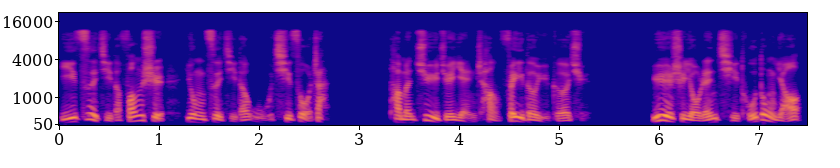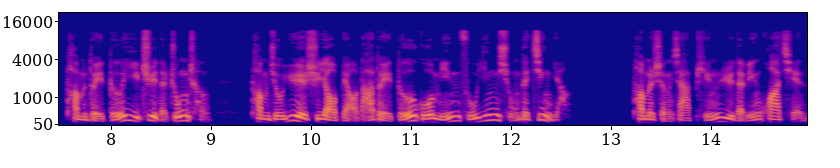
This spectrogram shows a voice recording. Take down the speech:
以自己的方式用自己的武器作战。他们拒绝演唱非德语歌曲。越是有人企图动摇他们对德意志的忠诚，他们就越是要表达对德国民族英雄的敬仰。他们省下平日的零花钱，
